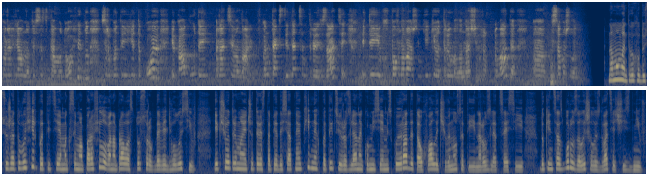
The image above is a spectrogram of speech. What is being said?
переглянути систему догляду, зробити її такою, яка буде раціональною в контексті децентралізації і тих повноважень, які отримали наші громади, е, все можливо. На момент виходу сюжету в ефір петиція Максима Парафілова набрала 149 голосів. Якщо отримає 450 необхідних, петицію розгляне комісія міської ради та ухвалить, чи виносити її на розгляд сесії. До кінця збору залишилось 26 днів.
